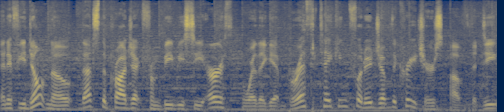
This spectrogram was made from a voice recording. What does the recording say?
and if you don't know, that's the project from BBC Earth where they get breathtaking footage of the creatures of the deep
